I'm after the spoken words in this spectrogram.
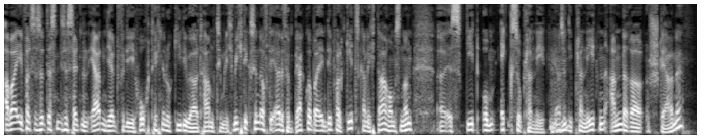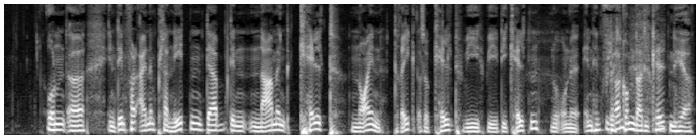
Aber jedenfalls, also das sind diese seltenen Erden, die halt für die Hochtechnologie, die wir halt haben, ziemlich wichtig sind auf der Erde, für den Bergbau. Aber in dem Fall geht es gar nicht darum, sondern äh, es geht um Exoplaneten, mhm. also die Planeten anderer Sterne und äh, in dem Fall einen Planeten, der den Namen Kelt 9 trägt, also Kelt wie, wie die Kelten, nur ohne N hinten Vielleicht dran. kommen da die Kelten her.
